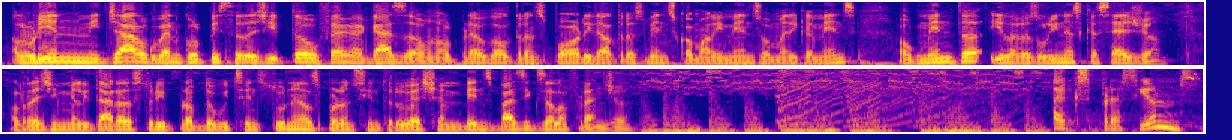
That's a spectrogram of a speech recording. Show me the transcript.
A l'Orient Mitjà, el govern colpista d'Egipte ofega Gaza, on el preu del transport i d'altres béns com aliments o medicaments augmenta i la gasolina escasseja. El règim militar ha destruït prop de 800 túnels per on s'introdueixen béns bàsics a la franja. Expressions.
